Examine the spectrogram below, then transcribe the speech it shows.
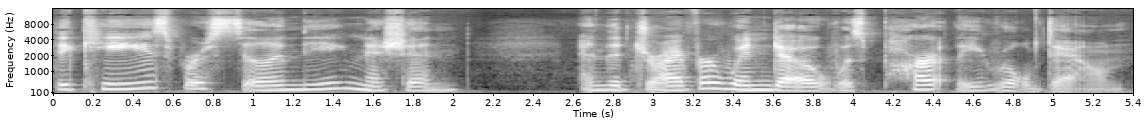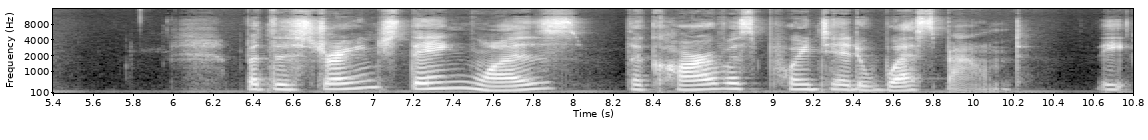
The keys were still in the ignition and the driver window was partly rolled down. But the strange thing was the car was pointed westbound, the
